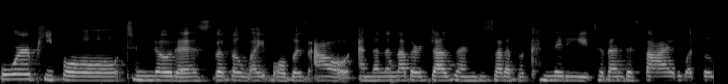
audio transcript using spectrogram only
four people to notice that the light bulb is out, and then another dozen to set up a committee to then decide what the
